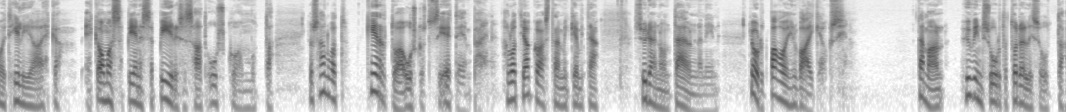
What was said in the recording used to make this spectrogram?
voit hiljaa ehkä, ehkä omassa pienessä piirissä saat uskoa, mutta jos haluat kertoa uskostasi eteenpäin, haluat jakaa sitä, mikä mitä sydän on täynnä, niin joudut pahoihin vaikeuksiin. Tämä on hyvin suurta todellisuutta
